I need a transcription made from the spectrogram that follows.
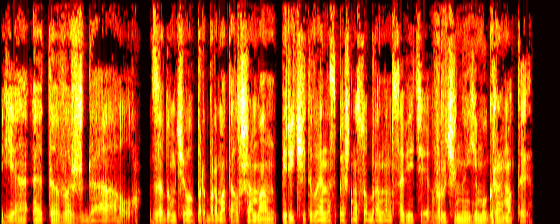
«Я этого ждал», — задумчиво пробормотал шаман, перечитывая на спешно собранном совете врученные ему грамоты,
